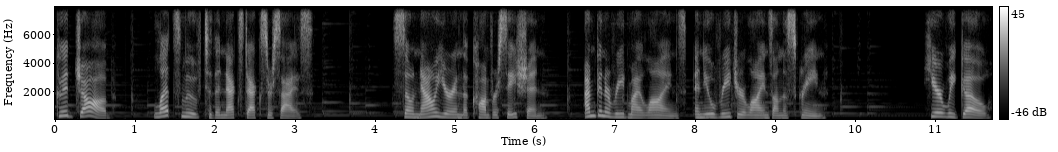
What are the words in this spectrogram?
Good job! Let's move to the next exercise. So now you're in the conversation. I'm gonna read my lines and you'll read your lines on the screen. Here we go.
